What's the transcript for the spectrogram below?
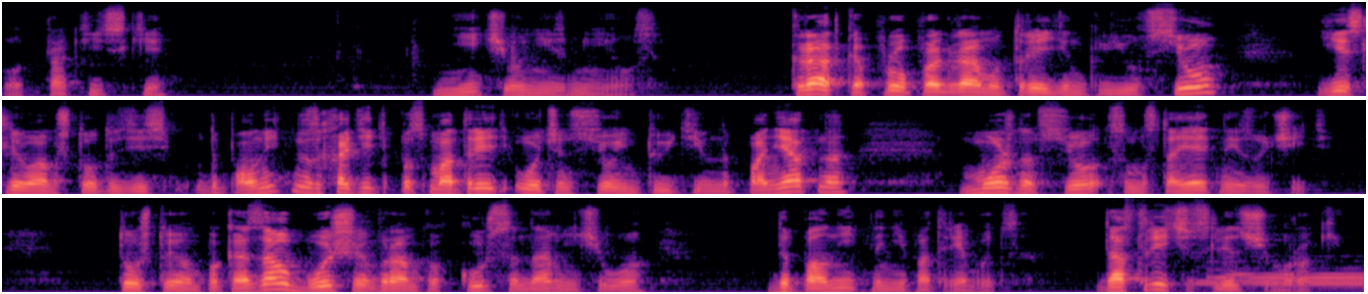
Вот практически ничего не изменилось. Кратко про программу TradingView все. Если вам что-то здесь дополнительно захотите посмотреть, очень все интуитивно понятно, можно все самостоятельно изучить. То, что я вам показал, больше в рамках курса нам ничего дополнительно не потребуется. До встречи в следующем уроке.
